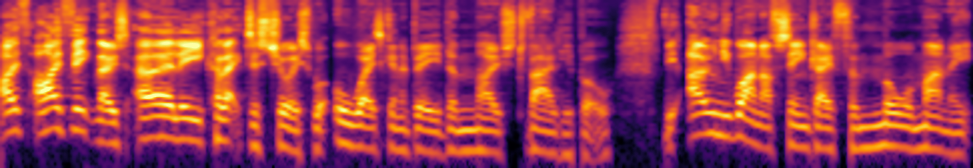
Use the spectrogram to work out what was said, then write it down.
I I think those early collector's choice were always going to be the most valuable. The only one I've seen go for more money,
